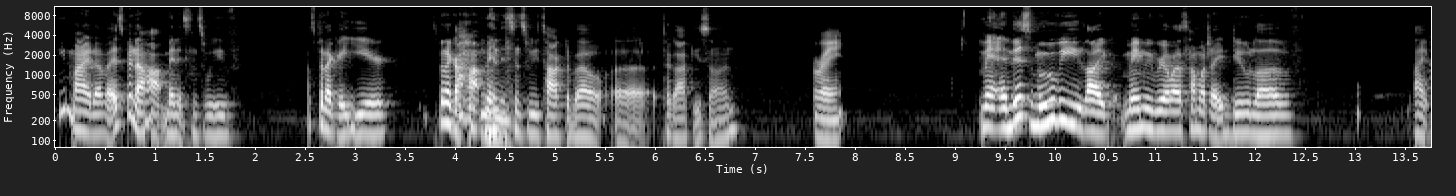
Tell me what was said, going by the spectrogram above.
he might have. It's been a hot minute since we've. It's been like a year. It's been like a hot minute Mhm. since we talked about uh, Tagaki-san. Right. Man, and this movie like made me realize how much I do love, like,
